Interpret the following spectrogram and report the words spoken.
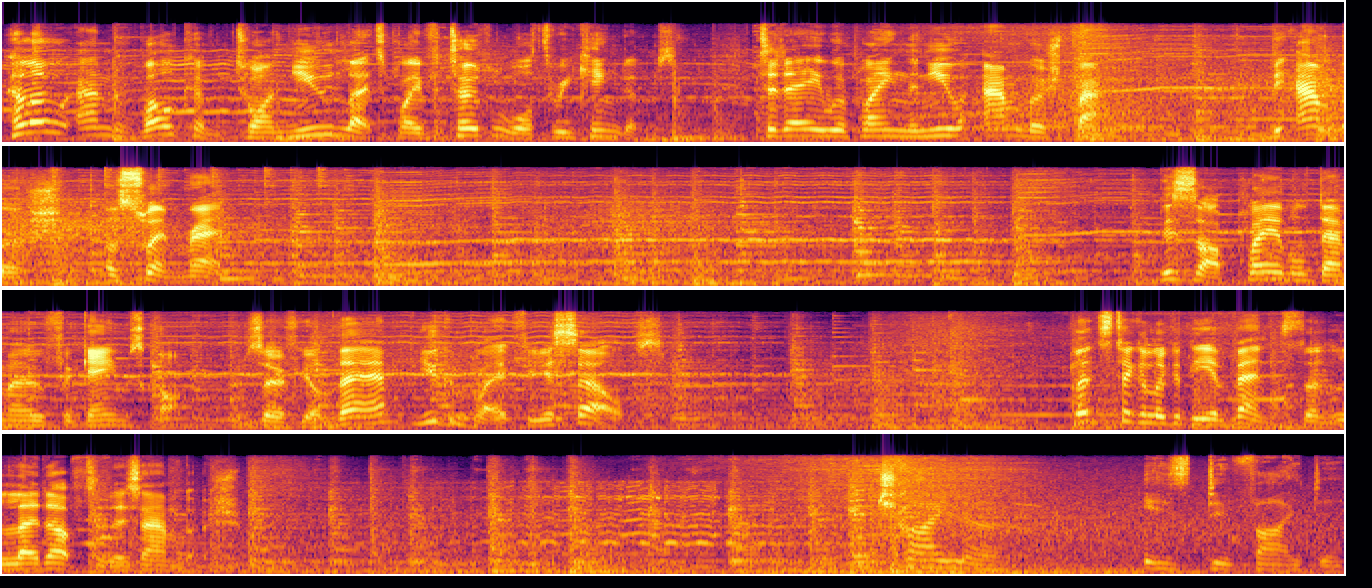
Hello and welcome to our new Let's Play for Total War 3 Kingdoms. Today we're playing the new ambush battle, the ambush of Sun Ren. This is our playable demo for Gamescom, so if you're there, you can play it for yourselves. Let's take a look at the events that led up to this ambush. China is divided.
